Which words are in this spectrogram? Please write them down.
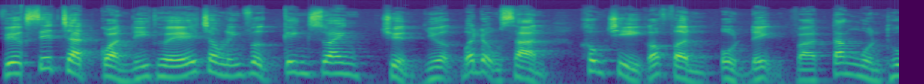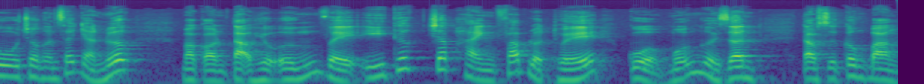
Việc siết chặt quản lý thuế trong lĩnh vực kinh doanh, chuyển nhượng bất động sản không chỉ góp phần ổn định và tăng nguồn thu cho ngân sách nhà nước, mà còn tạo hiệu ứng về ý thức chấp hành pháp luật thuế của mỗi người dân, tạo sự công bằng,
